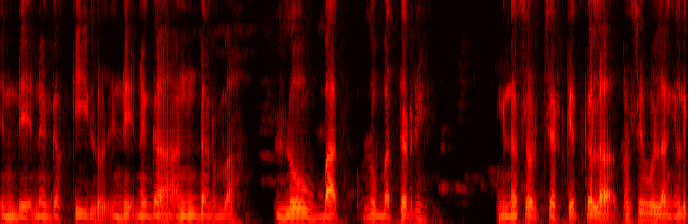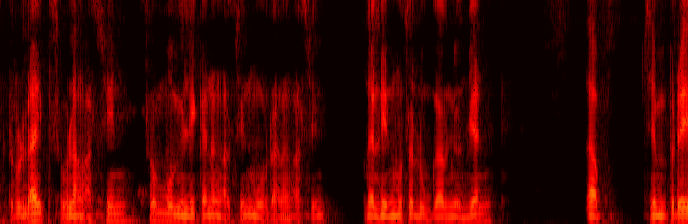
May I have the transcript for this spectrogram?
hindi nagakilo, hindi nagaandar ba? Low bat, low battery. Ginasort circuit ka la, kasi walang electrolytes, walang asin. So bumili ka ng asin, mura ng asin. Dalhin mo sa lugar nyo dyan. Tap, siyempre,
